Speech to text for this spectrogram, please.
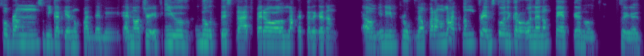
Sobrang sumikat yan nung pandemic. I'm not sure if you've noticed that, pero laki talaga ng um, in-improve na. Parang lahat ng friends ko nagkaroon na ng pet, ganun. So, yun.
